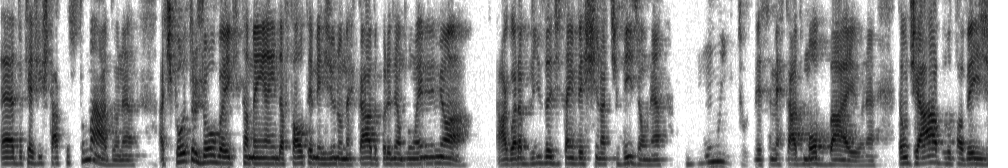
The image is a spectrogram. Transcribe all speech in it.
é, do que a gente está acostumado, né? Acho que outro jogo aí que também ainda falta emergir no mercado, por exemplo, um MMO Agora a Blizzard está investindo na Activision, né? Muito nesse mercado mobile, né? Então, Diablo, talvez,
